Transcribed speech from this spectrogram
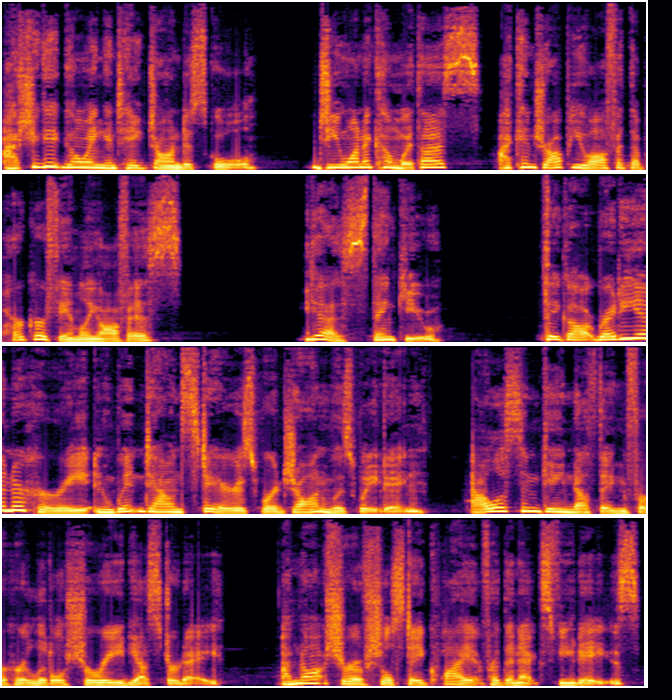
I should get going and take John to school. Do you want to come with us? I can drop you off at the Parker family office. Yes, thank you. They got ready in a hurry and went downstairs where John was waiting. Allison gained nothing for her little charade yesterday. I'm not sure if she'll stay quiet for the next few days.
